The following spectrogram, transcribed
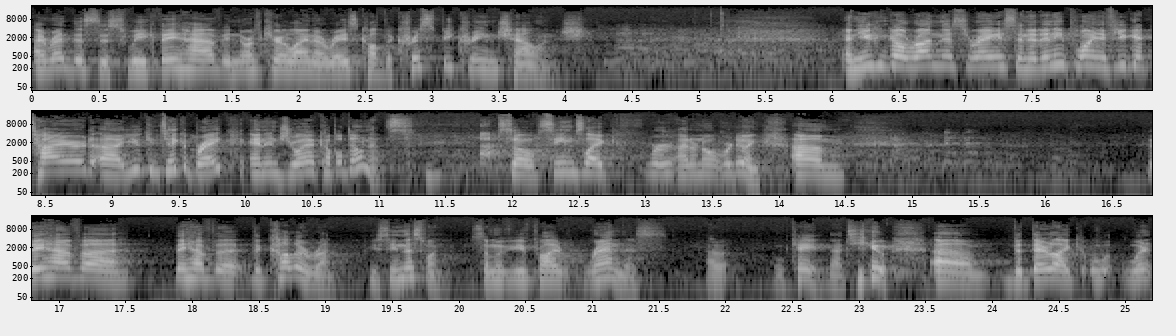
I read this this week. They have in North Carolina a race called the Krispy Kreme Challenge. And you can go run this race, and at any point, if you get tired, uh, you can take a break and enjoy a couple donuts. So, seems like we're, I don't know what we're doing. Um, they have, uh, they have the, the color run. You've seen this one. Some of you probably ran this okay, that's you. Um, but they're like, when,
